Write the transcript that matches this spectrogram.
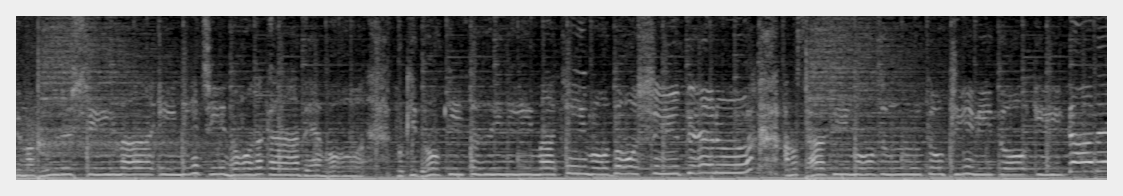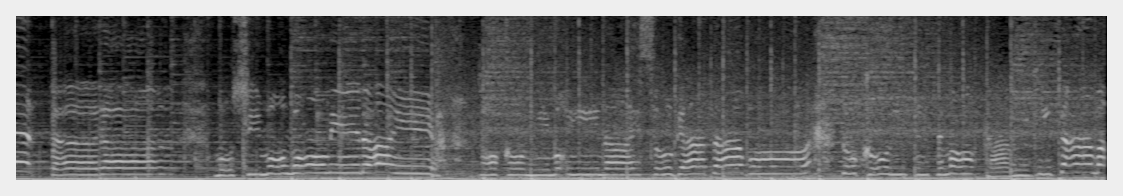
目まぐるしい毎日の中でも時々不意に巻き戻してる。あの先もずっと君といられたらもしもの未来どこにもいない姿をどこにいても感じたま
